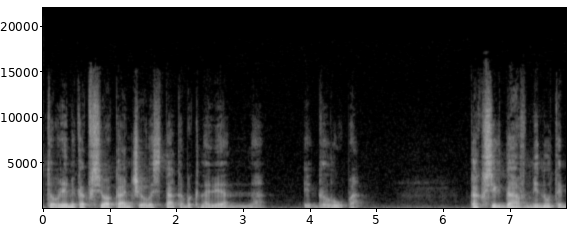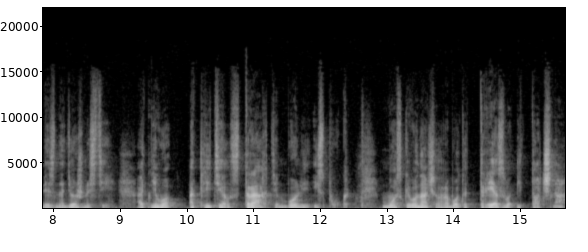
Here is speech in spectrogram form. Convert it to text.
в то время как все оканчивалось так обыкновенно и глупо. Как всегда в минуты безнадежности от него отлетел страх, тем более испуг. Мозг его начал работать трезво и точно.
